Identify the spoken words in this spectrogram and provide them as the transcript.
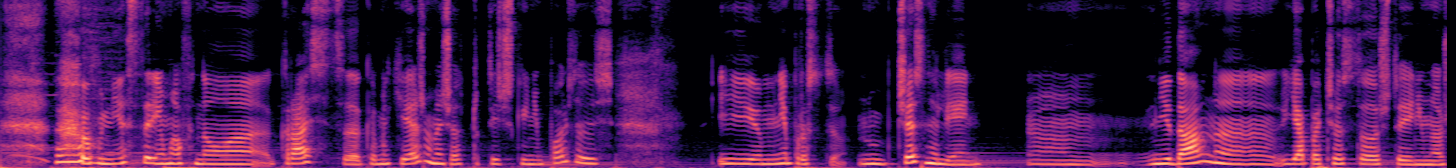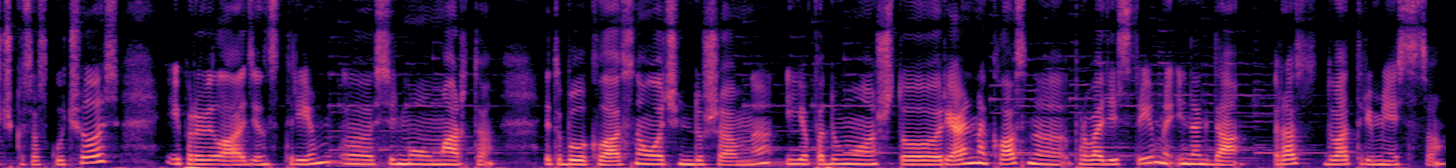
вне стримов, но краситься к макияжем я сейчас практически не пользуюсь. И мне просто, ну, честно, лень недавно я почувствовала, что я немножечко соскучилась и провела один стрим э, 7 марта. Это было классно, очень душевно. И я подумала, что реально классно проводить стримы иногда, раз в 2-3 месяца.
